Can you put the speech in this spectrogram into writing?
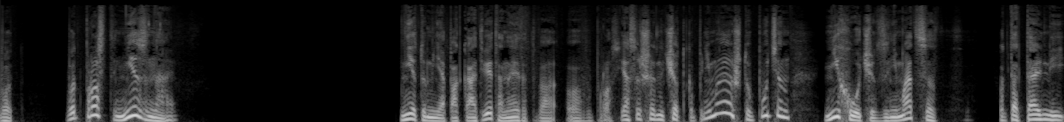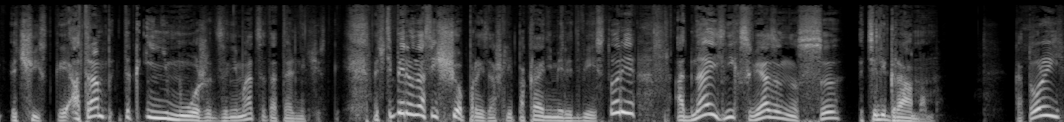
Вот. Вот просто не знаю. Нет у меня пока ответа на этот вопрос. Я совершенно четко понимаю, что Путин не хочет заниматься тотальной чисткой. А Трамп так и не может заниматься тотальной чисткой. Значит, теперь у нас еще произошли, по крайней мере, две истории. Одна из них связана с Телеграммом, который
